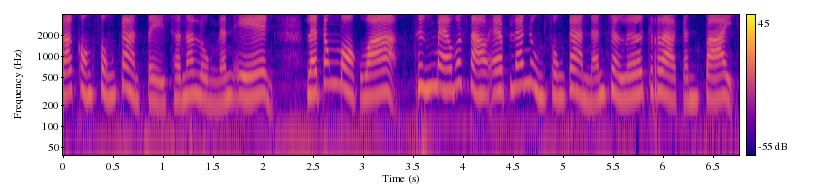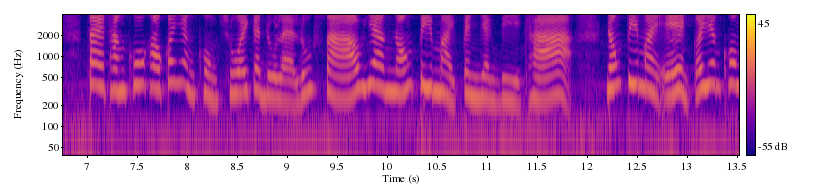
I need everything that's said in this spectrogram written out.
รักของสงการเตชะนรงค์นั่นเอง และต้องบอกว่าถึงแม้ว่าสาวแอปและหนุ่มสงการนั้นจะเลิกรากันไป แต่ทั้งคู่เขาก็ยังคงช่วยกันดูแลลูกสาว อย่างน้องปีใหม่เป็นอย่างดีค่ะ น้องปีใหม่เองก็ยังคง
